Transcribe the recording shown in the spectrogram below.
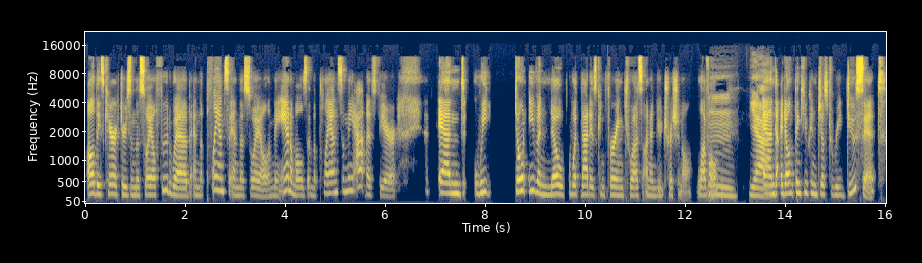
all these characters in the soil food web and the plants and the soil and the animals and the plants and the atmosphere. And we don't even know what that is conferring to us on a nutritional level. Mm, yeah. And I don't think you can just reduce it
